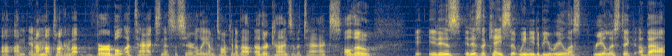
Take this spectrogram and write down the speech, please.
Uh, I'm, and I'm not talking about verbal attacks necessarily, I'm talking about other kinds of attacks. Although it, it, is, it is the case that we need to be realist, realistic about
